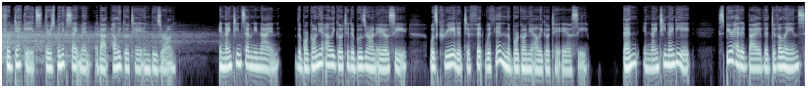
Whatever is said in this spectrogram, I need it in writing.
For decades, there's been excitement about aligote in Bouzeron. In 1979, the Bourgogne Aligote de Bouzeron AOC was created to fit within the Bourgogne Aligote AOC. Then, in 1998, spearheaded by the de Villaines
